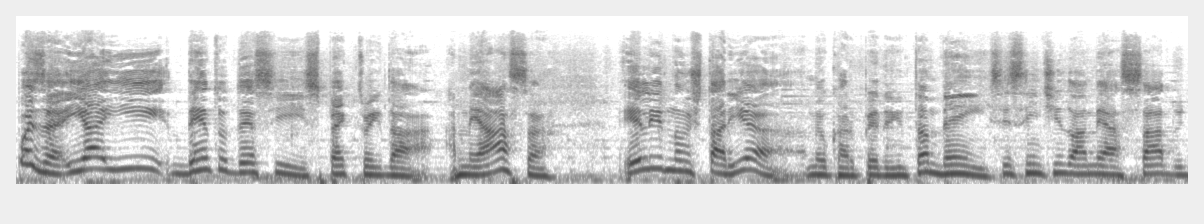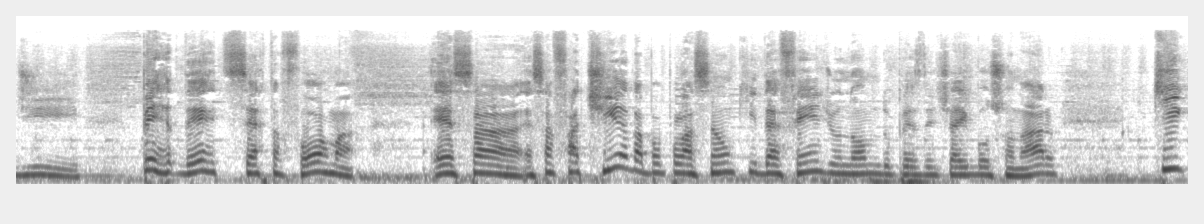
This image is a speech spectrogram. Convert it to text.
Pois é, e aí, dentro desse espectro aí da ameaça, ele não estaria, meu caro Pedrinho, também se sentindo ameaçado de perder, de certa forma, essa, essa fatia da população que defende o nome do presidente Jair Bolsonaro, que,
